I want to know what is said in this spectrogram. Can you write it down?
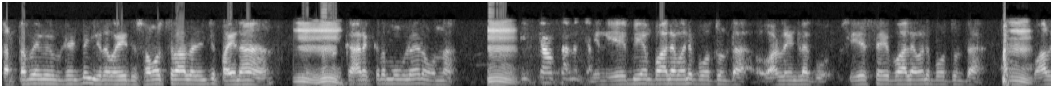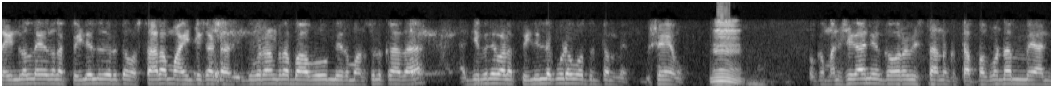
కర్తవ్యం ఏమిటంటే ఇరవై ఐదు సంవత్సరాల నుంచి పైన ఈ కార్యక్రమంలోనే ఉన్నా. నేను ఏబిఎం పాలెమని పోతుంటా వాళ్ళ ఇండ్లకు సిఎస్ఐ పాలెమని పోతుంటా. వాళ్ళ ఇండ్లలో ఏదైనా పెళ్ళిళ్ళు దొరికితే వస్తారా మా ఇంటికి అంటారు ఎందుకు రండ్రా బాబు? మీరు మనుషులు కాదా? అని చెప్పి వాళ్ళ పెళ్ళిళ్ళు కూడా పోతుంటాం మేము విషయం. ఒక మనిషిగా నేను గౌరవిస్తాను తప్పకుండా అని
